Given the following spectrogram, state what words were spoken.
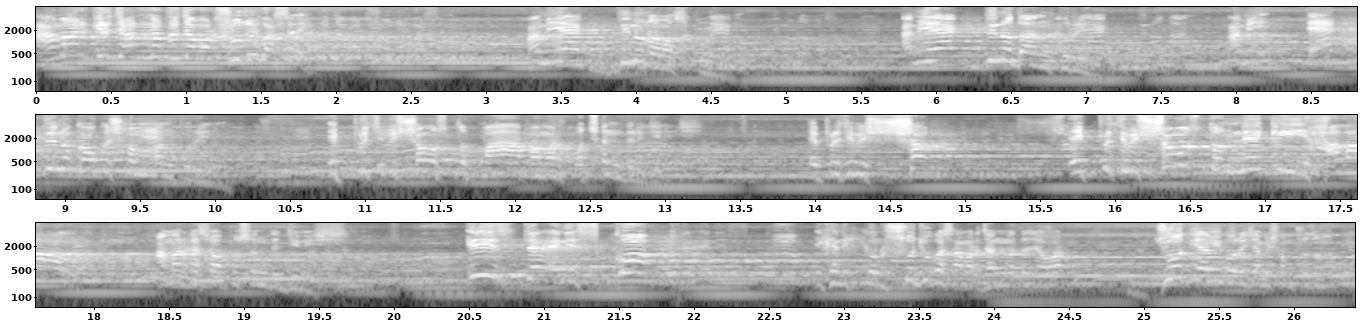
আমার কি জান্নাতে যাওয়ার সুযোগ আছে। আমি একদিনও নামাজ পড়িনি। আমি একদিনও দান করিনি। আমি একদিনও কাউকে সম্মান করিনি। এই পৃথিবীর সমস্ত পাপ আমার পছন্দের জিনিস। এই পৃথিবীর সব এই পৃথিবীর সমস্ত নেকি, হালাল আমার কাছে অপছন্দের জিনিস। ইজ দ্য এনি স্কোপ এখানে কি কোনো সুযোগ আছে আমার জান্নাতে যাওয়ার? যদি আমি বলি যে আমি সংশোধন হব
